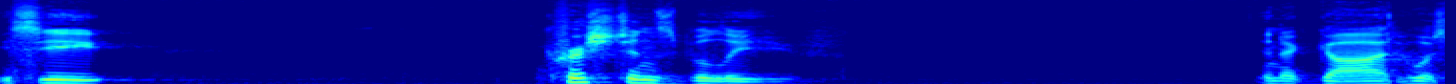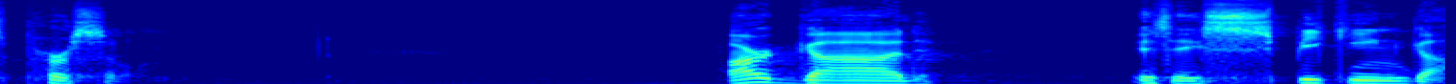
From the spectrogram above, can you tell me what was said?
You see, Christians believe in a God who is personal. Our God is a speaking God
